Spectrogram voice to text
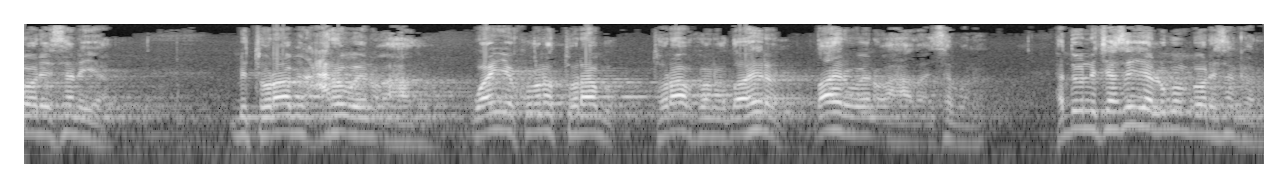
booraysanayaa bituraabin caro waa inuu ahaado wa an yakuuna turaabu turaabkuna daahiran daahir waa inuu ahaado isaguna. Hadduu najaaso yaha laguma booraysan karo.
